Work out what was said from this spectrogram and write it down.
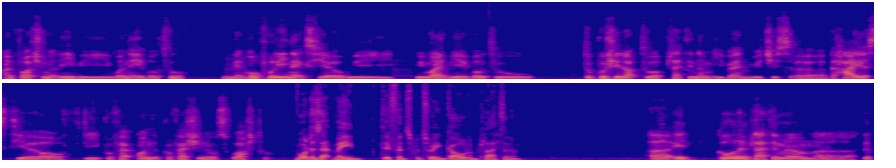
unfortunately we weren't able to. Mm. And hopefully next year we we might be able to to push it up to a platinum event, which is uh, the highest tier of the prof- on the professional squash tour. What does that mean? Difference between gold and platinum? Uh, it gold and platinum. Uh, the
